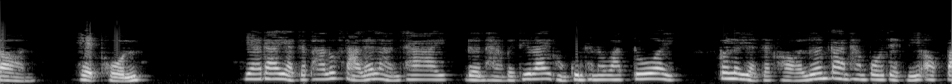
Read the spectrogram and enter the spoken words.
ก่อน เหตุผล ยาดาอยากจะพาลูกสาวและหลานชาย เดินทางไปที่ไร่ของคุณธนวัฒน์ด้วย ก็เลยอยากจะขอเลื่อนการทำโปรเจกต์นี้ออกไป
